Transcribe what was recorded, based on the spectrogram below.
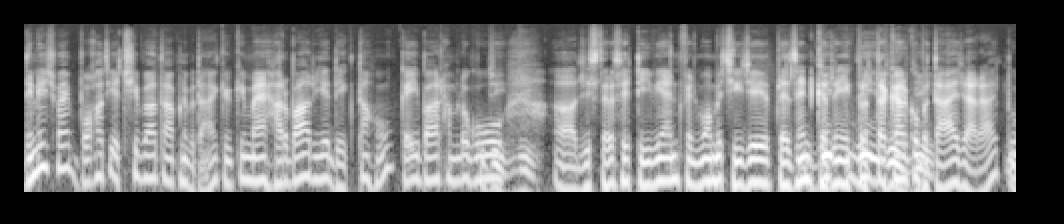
दिनेश भाई बहुत ही अच्छी बात आपने बताया क्योंकि मैं हर बार ये देखता हूँ कई बार हम लोग वो जिस तरह से टीवी एंड फ़िल्मों में चीज़ें प्रेजेंट कर रहे हैं एक पत्रकार को बताया जा रहा है तो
